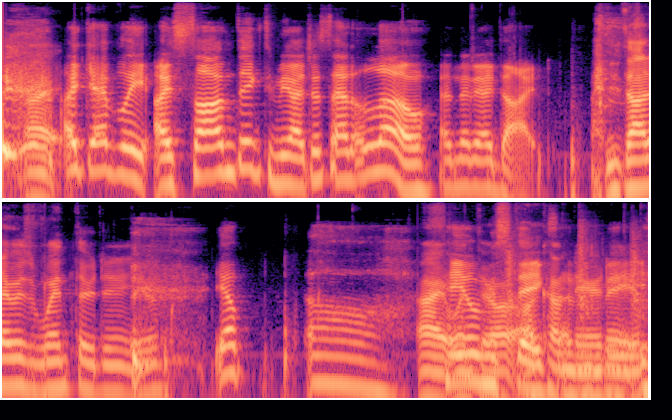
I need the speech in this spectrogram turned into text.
Alright. I can't believe I saw him dig to me. I just said hello, and then I died. You thought it was winter, didn't you? Yep. Oh, Alright, fatal Winter, I'll- I'll come I've near to you.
